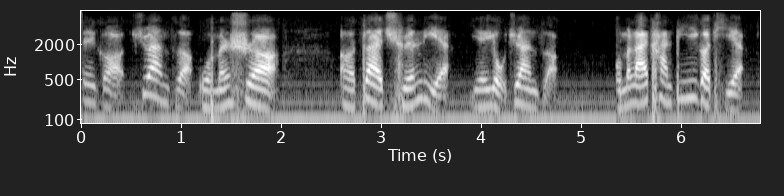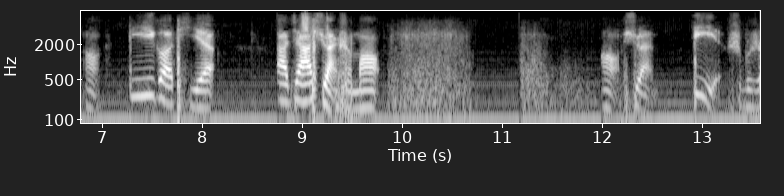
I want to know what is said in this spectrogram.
这个卷子，我们是呃在群里也有卷子。我们来看第一个题啊，第一个题大家选什么？啊，选 B 是不是？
